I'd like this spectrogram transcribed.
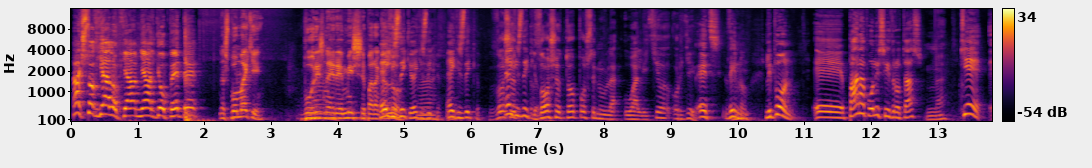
Άχι το διάλο πια, μια, δυο, πέντε. Να σου πω, Μάκη, μπορείς να ηρεμήσεις, σε παρακαλώ. Έχεις δίκιο, έχεις δίκιο. Έχεις δίκιο. Δώσε, Έχεις δίκιο. δώσε τόπο στην ουλα- ουαλική οργή. Έτσι, δίνω. Λοιπόν, ε, πάρα πολύ ίδρωτα. Ναι. Και ε,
